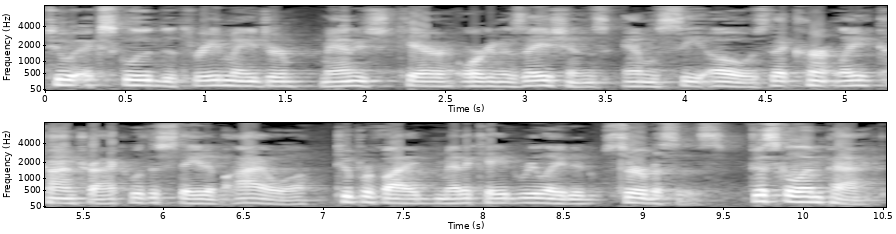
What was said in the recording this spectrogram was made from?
to exclude the three major managed care organizations, MCOs, that currently contract with the state of Iowa to provide Medicaid related services. Fiscal impact.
